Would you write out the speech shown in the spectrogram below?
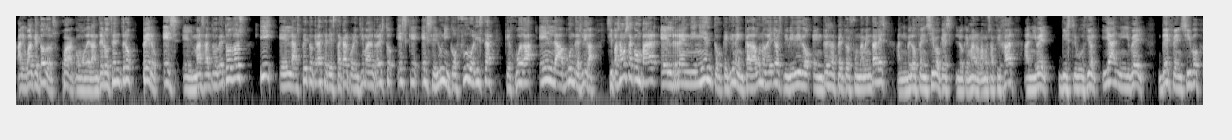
Al igual que todos, juega como delantero centro, pero es el más alto de todos y el aspecto que le hace destacar por encima del resto es que es el único futbolista que juega en la Bundesliga. Si pasamos a comparar el rendimiento que tienen cada uno de ellos dividido en tres aspectos fundamentales, a nivel ofensivo, que es lo que más nos vamos a fijar, a nivel distribución y a nivel defensivo,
